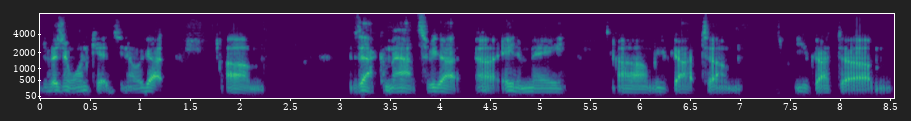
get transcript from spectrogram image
Division One kids, you know we got um, Zach Kmatz. We got uh, Aiden May. Um, we've got um, you've got um,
